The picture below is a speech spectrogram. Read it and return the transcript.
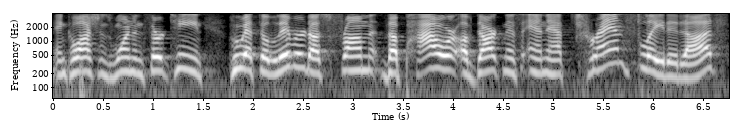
in Colossians 1 and 13, who hath delivered us from the power of darkness and hath translated us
